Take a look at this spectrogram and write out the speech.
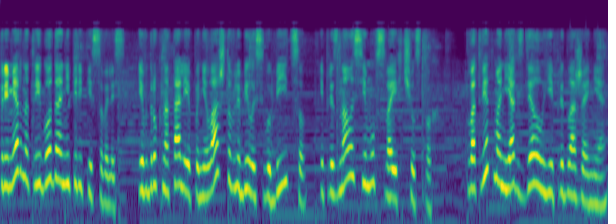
Примерно три года они переписывались, и вдруг Наталья поняла, что влюбилась в убийцу, и призналась ему в своих чувствах. В ответ маньяк сделал ей предложение.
